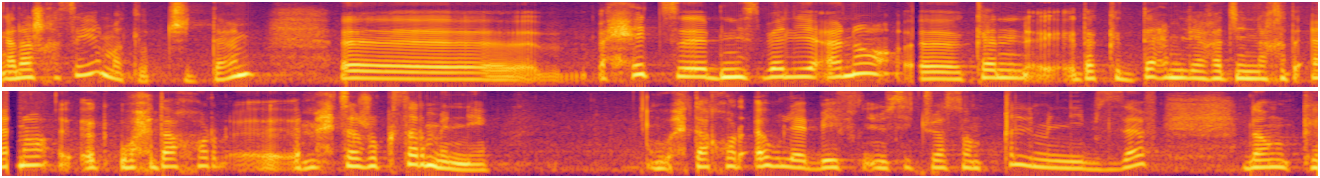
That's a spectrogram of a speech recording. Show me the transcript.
أنا شخصيا ما طلبتش الدعم. أه حيت بالنسبة لي أنا أه كان ذاك الدعم اللي غادي ناخذ أنا واحد آخر أه محتاجه أكثر مني. واحد آخر أولى به في une situation قل مني بزاف. donc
